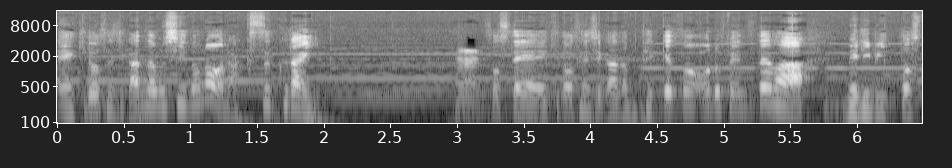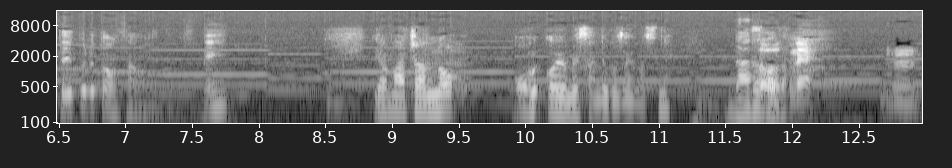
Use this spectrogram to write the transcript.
えー機動戦士ガンダムシードのラクス・クライン。うん。そして、機動戦士ガンダム鉄血のオルフェンズでは、メリビット・ステープルトンさんをやってますね。山ちゃんのおお嫁さんでございますね。なるほど。そうですね。うん。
